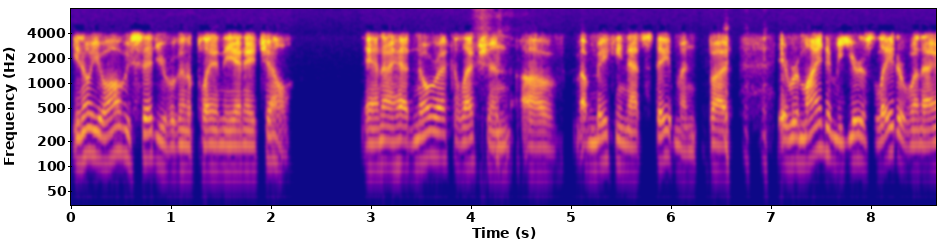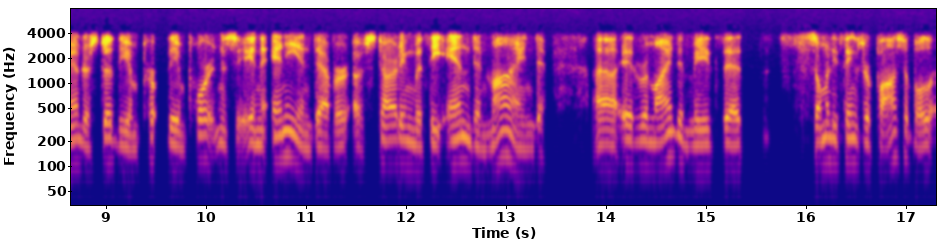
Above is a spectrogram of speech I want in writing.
You know, you always said you were going to play in the NHL. And I had no recollection of, of making that statement, but it reminded me years later when I understood the, imp- the importance in any endeavor of starting with the end in mind. Uh, it reminded me that so many things are possible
